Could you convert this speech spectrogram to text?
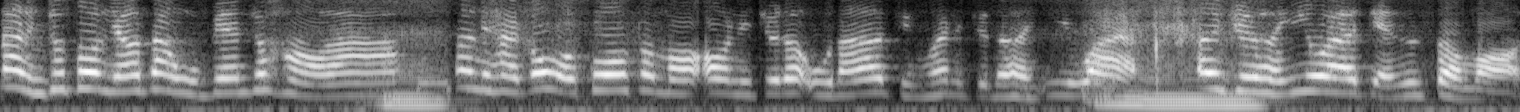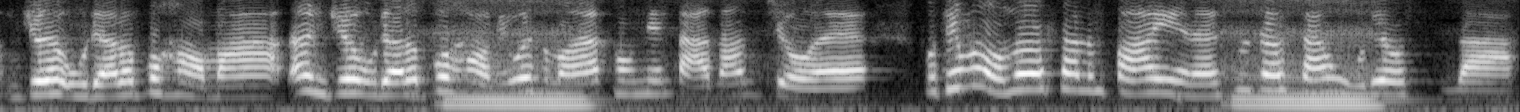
那你就说你要站五边就好啦。那你还跟我说什么？哦，你觉得五拿到警徽，你觉得很意外？那你觉得很意外的点是什么？你觉得五聊的不好吗？那你觉得五聊的不好，你为什么要通天打张九哎？我听不懂这个三人发言哎，是不是叫三五六十啊？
